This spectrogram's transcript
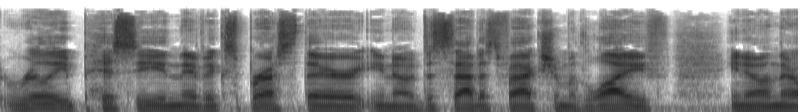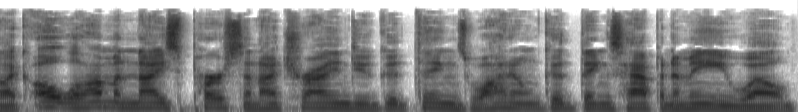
really pissy and they've expressed their, you know, dissatisfaction with life, you know, and they're like, "Oh, well, I'm a nice person. I try and do good things. Why don't good things happen to me?" Well,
